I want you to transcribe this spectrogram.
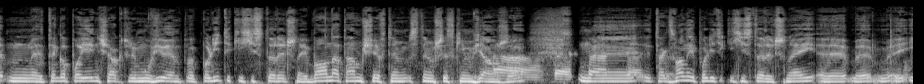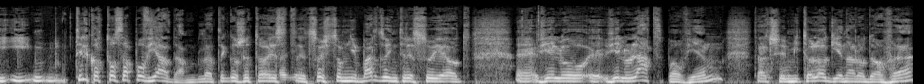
mm, tego pojęcia, o którym mówiłem, polityki historycznej, bo ona tam się w tym, z tym wszystkim wiąże. A, tak, Mm, tak, e, tak. tak zwanej polityki historycznej. y, y, I, I tylko to zapowiadam, dlatego że to Tak jest coś, co mnie bardzo interesuje od e, wielu, e, wielu lat, powiem. Znaczy mitologie narodowe.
